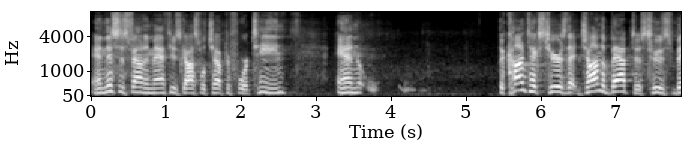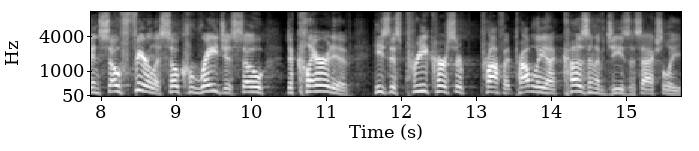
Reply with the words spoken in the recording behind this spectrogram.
And this is found in Matthew's Gospel, chapter 14. And the context here is that John the Baptist, who's been so fearless, so courageous, so declarative, he's this precursor prophet, probably a cousin of Jesus, actually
